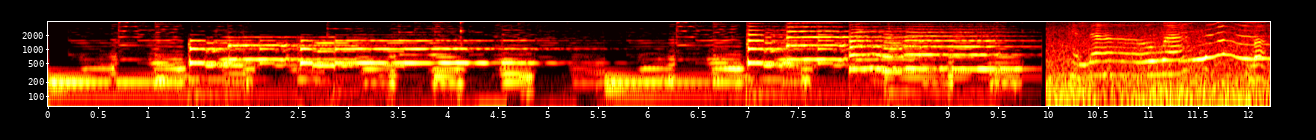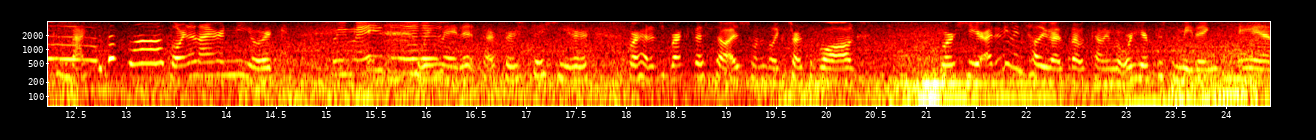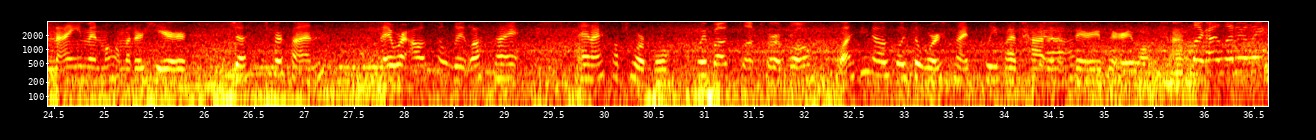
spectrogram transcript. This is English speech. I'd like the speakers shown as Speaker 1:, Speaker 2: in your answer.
Speaker 1: Hello. Welcome back to the vlog. Lauren and I are in New York.
Speaker 2: We made it.
Speaker 1: We made it. It's our first day here. We're headed to breakfast, so I just wanted to like start the vlog. We're here. I didn't even tell you guys that I was coming, but we're here for some meetings, and Naeem and Mohammed are here just for fun. They were out so late last night, and I slept horrible.
Speaker 2: We both slept horrible.
Speaker 1: Well, I think that was like the worst night's sleep I've had in a very, very long time.
Speaker 2: Like I literally.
